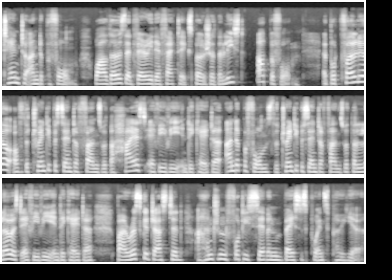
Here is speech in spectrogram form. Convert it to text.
tend to underperform, while those that vary their factor exposure the least outperform. A portfolio of the 20% of funds with the highest FEV indicator underperforms the 20% of funds with the lowest FEV indicator by risk adjusted 147 basis points per year,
